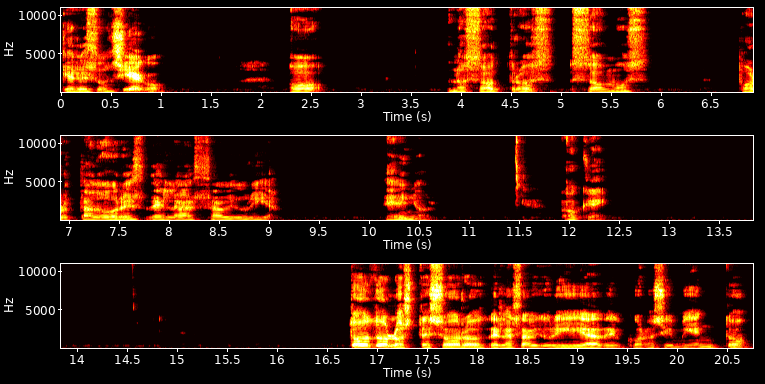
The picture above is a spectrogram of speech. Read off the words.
que eres un ciego. O nosotros somos portadores de la sabiduría. Señor. Ok. Todos los tesoros de la sabiduría, del conocimiento,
